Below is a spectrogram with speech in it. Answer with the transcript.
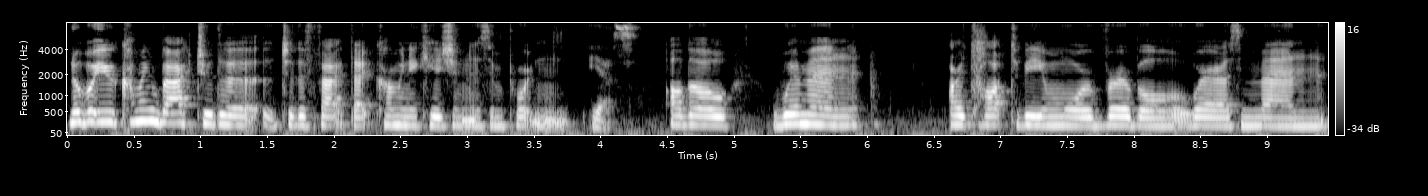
No, but you're coming back to the to the fact that communication is important. yes. Although women are taught to be more verbal, whereas men.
